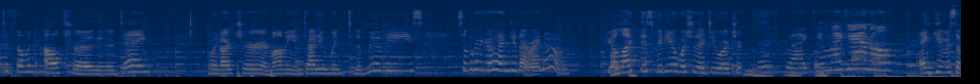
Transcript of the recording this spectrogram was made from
Forgot to film an outro the other day when Archer and mommy and daddy went to the movies. So, we're gonna go ahead and do that right now. If y'all like this video, what should I do, Archer? Subscribe to my channel. And give us a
